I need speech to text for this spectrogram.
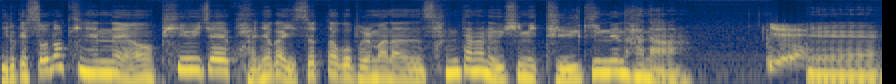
이렇게 써놓긴 했네요. 피의자의 관여가 있었다고 볼 만한 상당한 의심이 들기는 하나. 예. 예.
